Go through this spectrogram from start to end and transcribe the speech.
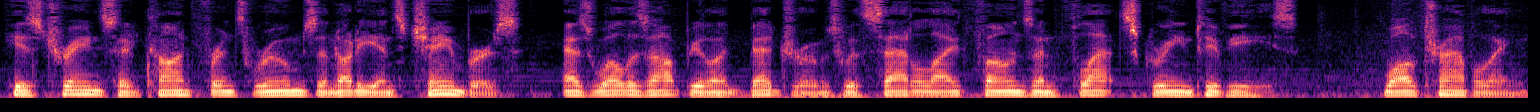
His trains had conference rooms and audience chambers, as well as opulent bedrooms with satellite phones and flat-screen TVs. While traveling,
